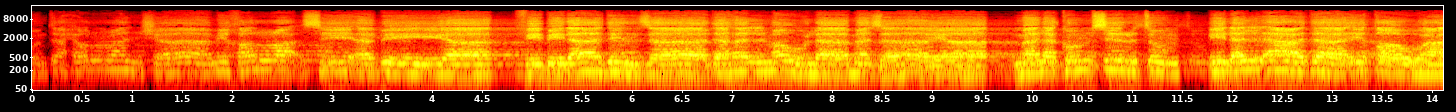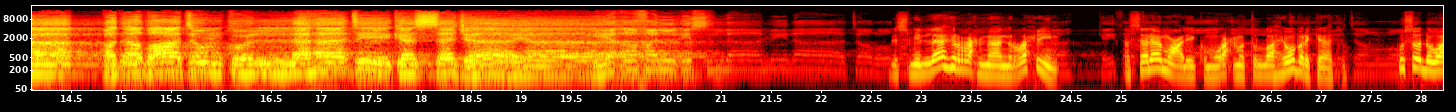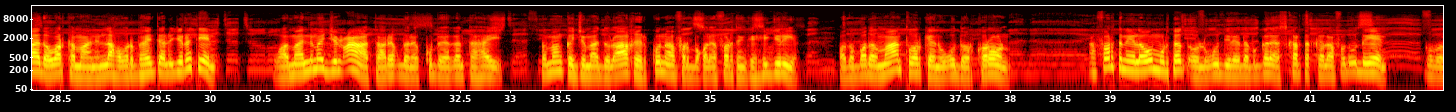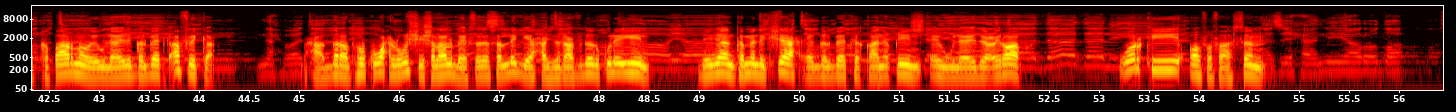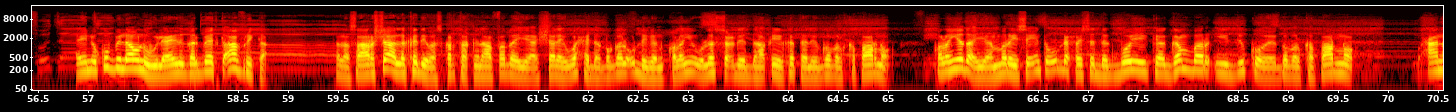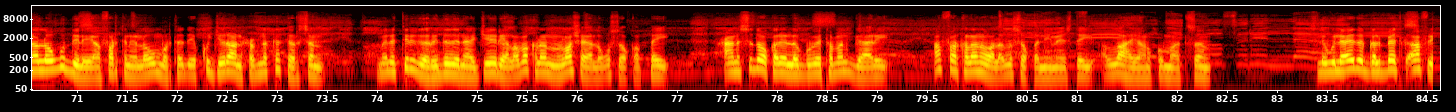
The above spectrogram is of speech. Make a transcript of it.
كنت حرا شامخ الرأس أبيا. في بلاد زادها المولى مزايا. ما لكم سرتم إلى الأعداء طوعا. قد أضعتم كل هاتيك السجايا. يا أخ الإسلام لا ترى بسم الله الرحمن الرحيم. assalaamu calaykum waraxmatullaahi wabarakaatu ku soo dhowaada warka maalinlaha warbaahinta alujirateen waa maalnimo jimcaha taariikhdan ay ku beegan tahay tobanka jamaadul aakhir kun afar boqol afartanka hijiriya. Qodobada maanta warkeen ugu door koroon. Afartan iyo laba murtad oo lagu dilay dhabgale askarta khilaafad u dhigeen gobolka baarno ee wilaayada galbeedka afrika. Waxaa darad hubka wax lagu shiisha lala beegsaday saldhig ay xajiraafidadu ku leeyihiin deegaanka melig shaax ee galbeedka qaaniqiin ee wilaayada ciraaq. Warkii oo faahfaahsan aynu ku bilowna wilaayada galbeedka afrika. Tala saarasho alle kadib askarta khilaafada ayaa shalay waxay dhabagal u dhigeen kolonyo uu la socday daaqiga ka taliya gobolka faarno kolonyada ayaa maraysay inta u dhexaysa degbooyinka gambar iyo duko ee gobolka faarno waxaana loogu dilay afartan iyo laba murtad ay ku jiraan xubno ka tirsan milatariga riddada nigeria laba kalena nolosha ayaa lagu soo qabtay. Waxaana sidoo kale la gubay toban gaari afar kalena waa laga soo qaniimaystay allah ayaan ku mahadsan isla wilaayada galbeedka afrika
